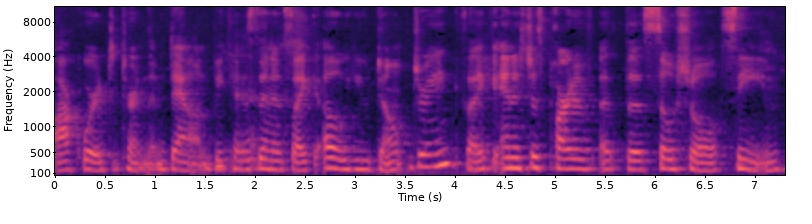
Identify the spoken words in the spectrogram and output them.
awkward to turn them down because yeah. then it's like, oh, you don't drink, like, and it's just part of uh, the social scene.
